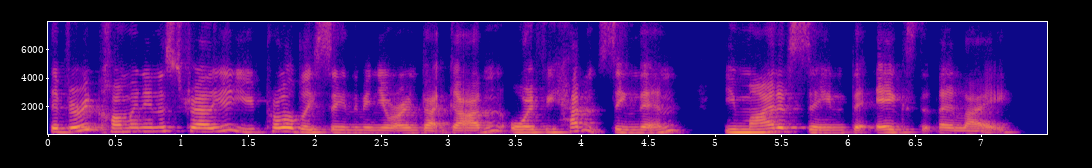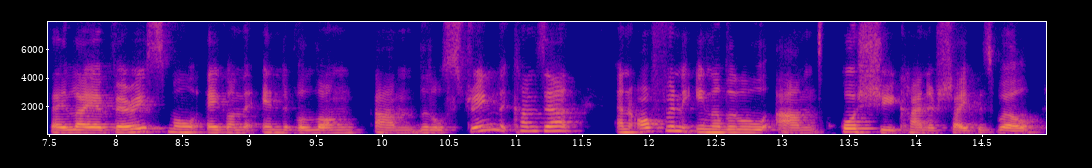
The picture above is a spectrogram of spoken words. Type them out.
They're very common in Australia. You've probably seen them in your own back garden, or if you haven't seen them, you might have seen the eggs that they lay. They lay a very small egg on the end of a long um, little string that comes out and often in a little um, horseshoe kind of shape as well.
